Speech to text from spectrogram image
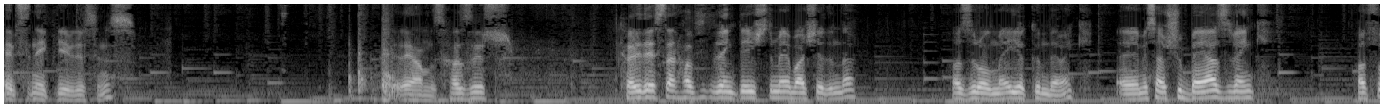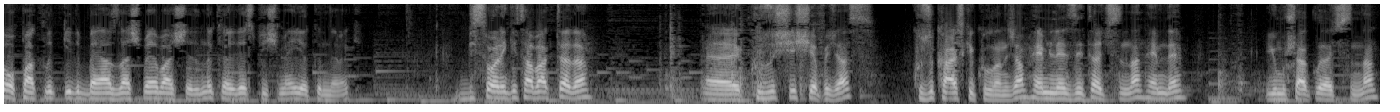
Hepsini ekleyebilirsiniz. Tereyağımız hazır. Karidesler hafif renk değiştirmeye başladığında hazır olmaya yakın demek. Ee, mesela şu beyaz renk hafif opaklık gidip beyazlaşmaya başladığında karides pişmeye yakın demek. Bir sonraki tabakta da e, kuzu şiş yapacağız. Kuzu karski kullanacağım. Hem lezzeti açısından hem de yumuşaklığı açısından.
